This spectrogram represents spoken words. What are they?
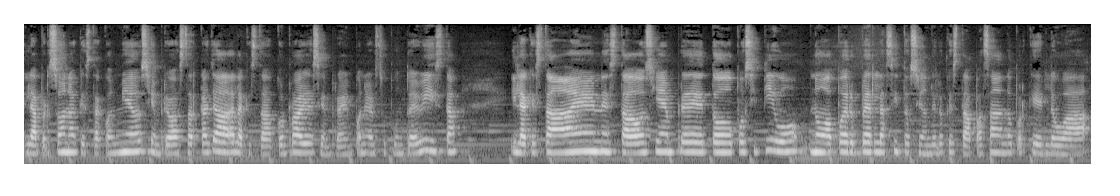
la persona que está con miedo siempre va a estar callada, la que está con rabia siempre va a imponer su punto de vista y la que está en estado siempre de todo positivo no va a poder ver la situación de lo que está pasando porque lo va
